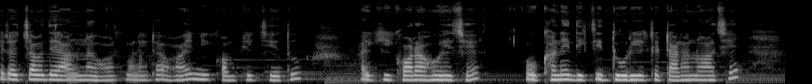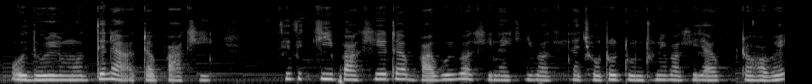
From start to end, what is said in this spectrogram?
এটা হচ্ছে আমাদের রান্নাঘর মানে এটা হয়নি কমপ্লিট যেহেতু। আর কি করা হয়েছে? ওখানে দেখছি দড়ি একটা টানানো আছে। ওই দড়ির মধ্যে না একটা পাখি। কিন্তু কী পাখি এটা? বাবুই পাখি না কী পাখি? না ছোট টুনটুনি পাখি যা একটা হবে।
